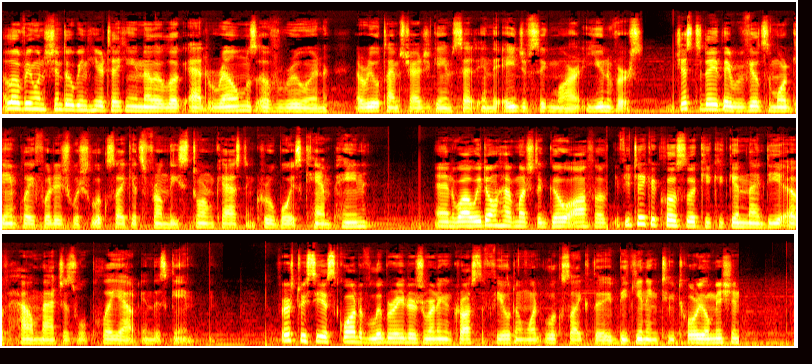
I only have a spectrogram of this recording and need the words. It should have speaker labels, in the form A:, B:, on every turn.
A: Hello everyone, Shintobean here taking another look at Realms of Ruin, a real-time strategy game set in the Age of Sigmar universe. Just today they revealed some more gameplay footage which looks like it's from the Stormcast and Kruleboyz campaign. And while we don't have much to go off of, if you take a close look you could get an idea of how matches will play out in this game. First we see a squad of Liberators running across the field in what looks like the beginning tutorial mission.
